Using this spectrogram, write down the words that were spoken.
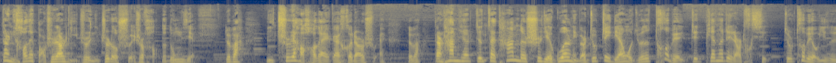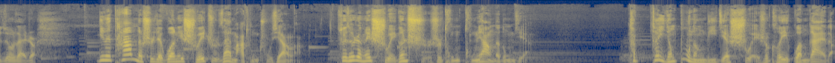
但是你好歹保持点理智，你知道水是好的东西，对吧？你吃药好歹也该喝点水，对吧？但是他们现在就在他们的世界观里边，就这点我觉得特别，这片子这点特就是特别有意思，就是在这儿，因为他们的世界观里，水只在马桶出现了，所以他认为水跟屎是同同样的东西。他他已经不能理解水是可以灌溉的，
